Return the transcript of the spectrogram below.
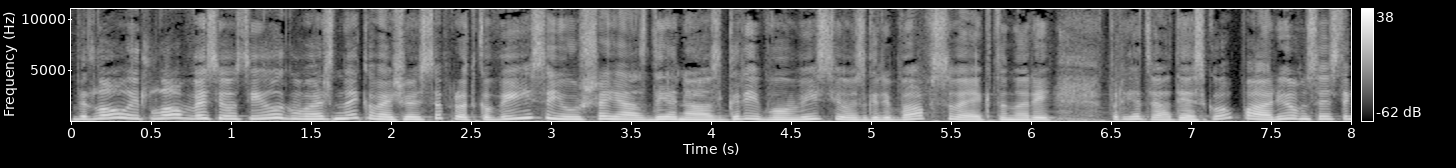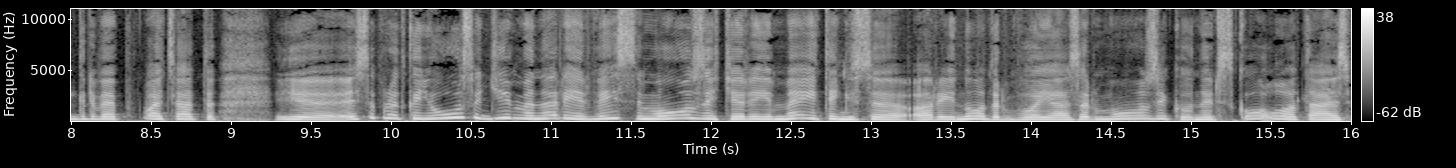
Bet, Lolīt, labi, es jūs ilgi vairs nekavēšu. Es saprotu, ka visi jūs šajās dienās grib un visi jūs grib apsveikt un arī priecāties kopā ar jums. Es gribēju pavaicāt, ja, es saprotu, ka jūsu ģimene arī ir visi mūziķi, arī meitiņas arī nodarbojās ar mūziku un ir skolotājs.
